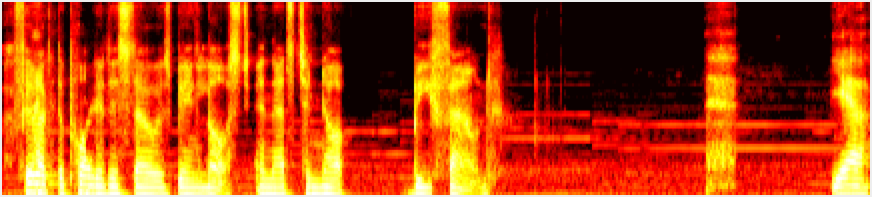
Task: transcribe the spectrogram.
I feel I- like the point of this though is being lost, and that's to not be found. Yeah,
